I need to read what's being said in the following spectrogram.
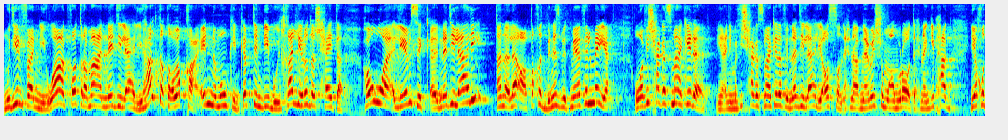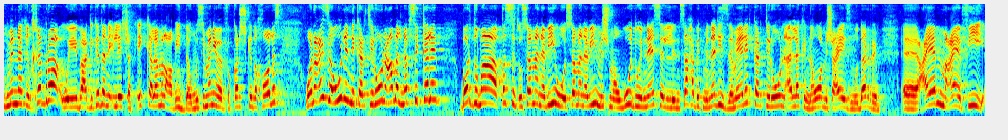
مدير فني وقعد فترة مع النادي الأهلي. هل تتوقع إن ممكن كابتن بيبو يخلي رضا شحاتة هو اللي يمسك النادي الأهلي؟ أنا لا أعتقد بنسبة 100% ومفيش حاجة اسمها كده. يعني مفيش حاجة اسمها كده في النادي الأهلي أصلا. إحنا ما بنعملش مؤامرات. إحنا نجيب حد ياخد منك الخبرة وبعد كده نقلشك. إيه الكلام العبيط ده؟ وموسيماني ما بيفكرش كده خالص. وأنا عايزه أقول إن كارتيرون عمل نفس الكلام. برضو مع قصة أسامة نبيه وأسامة نبيه مش موجود والناس اللي انسحبت من نادي الزمالك كارتيرون قال لك إن هو مش عايز مدرب آه عام معاه في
